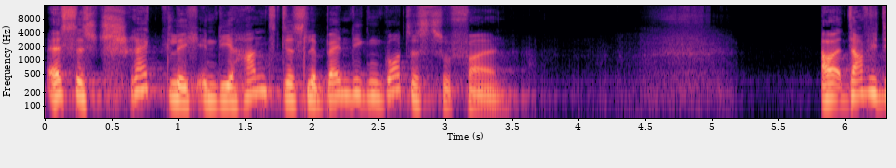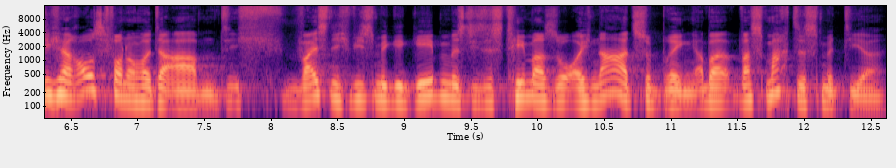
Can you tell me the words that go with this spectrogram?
es ist schrecklich, in die Hand des lebendigen Gottes zu fallen. Aber darf ich dich herausfordern heute Abend? Ich weiß nicht, wie es mir gegeben ist, dieses Thema so euch nahe zu bringen, aber was macht es mit dir?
